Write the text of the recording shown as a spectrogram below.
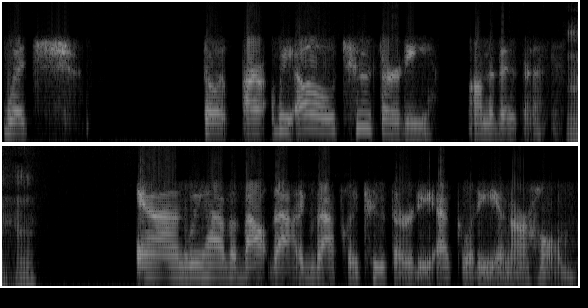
which so our, we owe two thirty on the business, Mm-hmm. And we have about that exactly two thirty equity in our home.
